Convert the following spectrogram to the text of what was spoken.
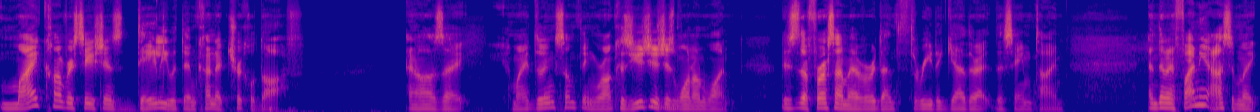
my conversations daily with them kind of trickled off. And I was like, am I doing something wrong? Because usually it's just one on one. This is the first time I've ever done three together at the same time. And then I finally asked him, like,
